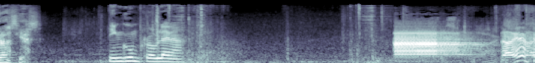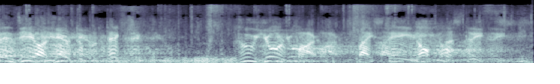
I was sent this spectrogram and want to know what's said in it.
Gracias. Ningún problema. The FND are here to protect you. Do your part by staying off the streets.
